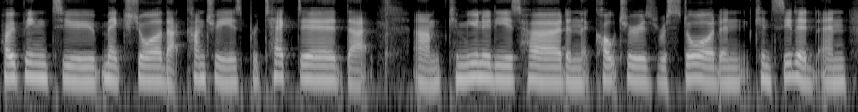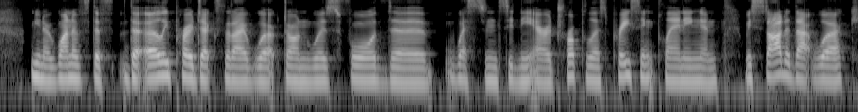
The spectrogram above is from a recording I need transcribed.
hoping to make sure that country is protected, that um, community is heard, and that culture is restored and considered. And you know, one of the the early projects that I worked on was for the Western Sydney Aerotropolis precinct planning, and we started that work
